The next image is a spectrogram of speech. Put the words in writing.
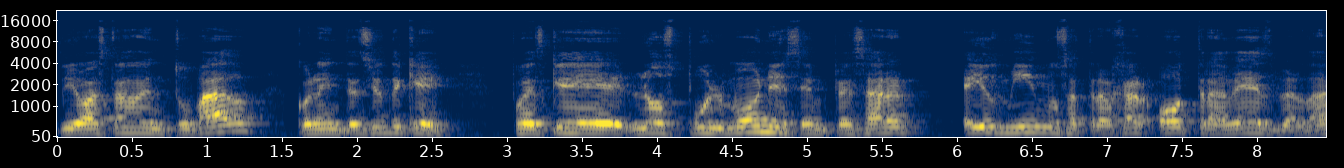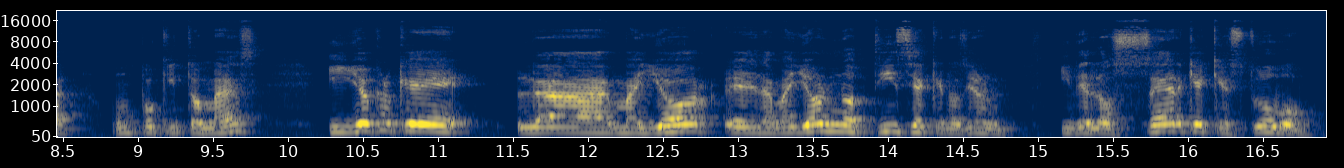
digo, ha estado entubado con la intención de que, pues que los pulmones empezaran ellos mismos a trabajar otra vez, ¿verdad? Un poquito más y yo creo que la mayor, eh, la mayor noticia que nos dieron y de lo cerca que estuvo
